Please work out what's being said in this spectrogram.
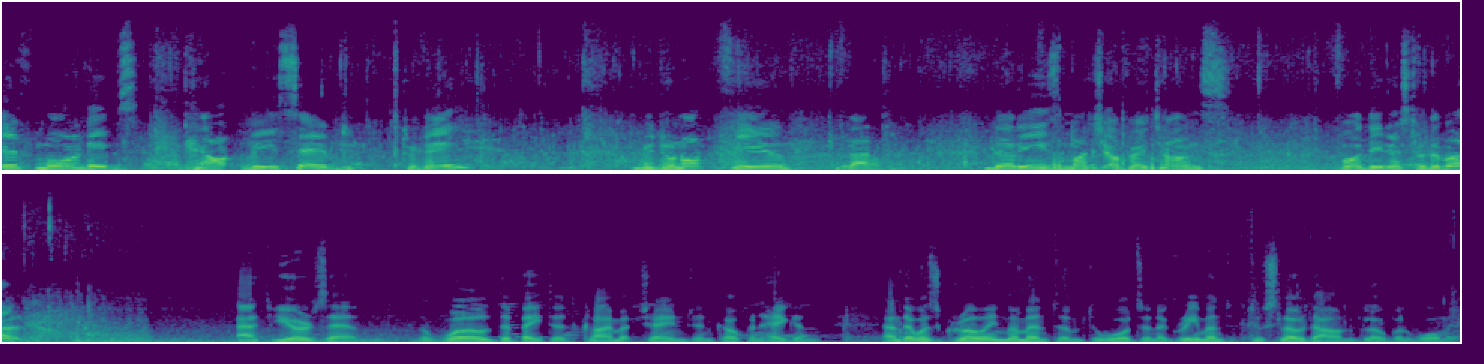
If Maldives cannot be saved today, we do not feel that there is much of a chance for the rest of the world. At year's end, the world debated climate change in Copenhagen, and there was growing momentum towards an agreement to slow down global warming.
